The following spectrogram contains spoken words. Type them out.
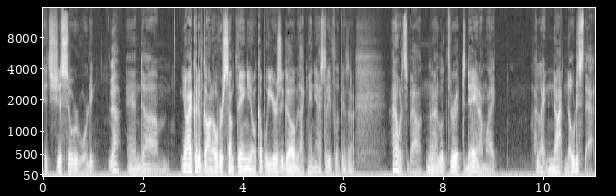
it's just so rewarding. Yeah. And um, you know, I could have gone over something, you know, a couple years ago, and be like, man, yeah, I studied Philippians. and I know what it's about. And then I look through it today, and I'm like, how did I not notice that?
